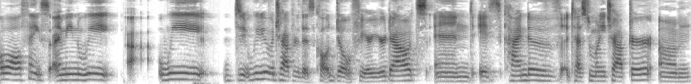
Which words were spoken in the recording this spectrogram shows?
Oh, well, thanks. I mean, we uh, we do, we do have a chapter that's called "Don't Fear Your Doubts," and it's kind of a testimony chapter. Um,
